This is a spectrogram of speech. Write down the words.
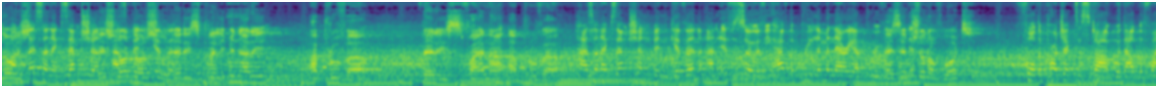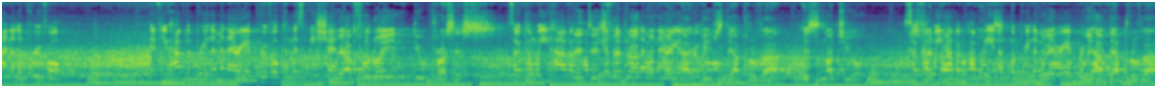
No, Unless an exemption It's has not been also. given. There is preliminary approval. There is final approval. Has an exemption been given? And if so, if you have the preliminary approval Exemption of what? for the project to start without the final approval, if you have the preliminary approval, can this be shared? We are following due process. So can we have a It copy of the preliminary approval? It is federal government that gives the approval. It's not you. So can we have a copy government. of the preliminary we, approval? We have the approval.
